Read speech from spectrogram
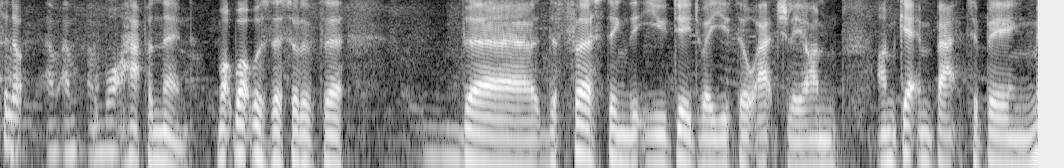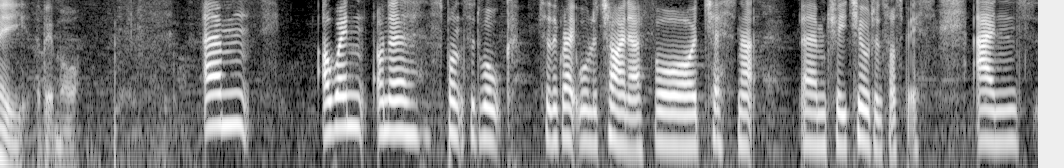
to not. and, and, and what happened then? What what was the sort of the the the first thing that you did where you thought actually I'm I'm getting back to being me a bit more? Um, I went on a sponsored walk to the Great Wall of China for Chestnut um, Tree Children's Hospice, and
